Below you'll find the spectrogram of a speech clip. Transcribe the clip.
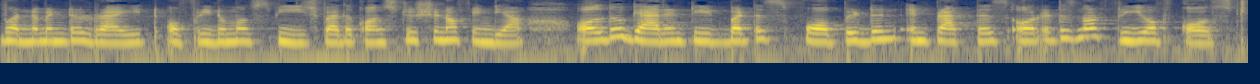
fundamental right of freedom of speech by the Constitution of India, although guaranteed but is forbidden in practice or it is not free of cost.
